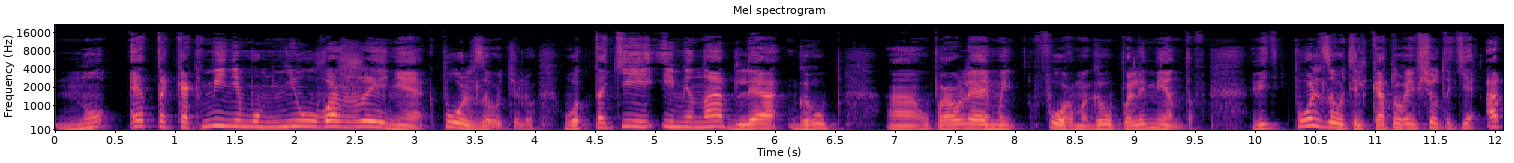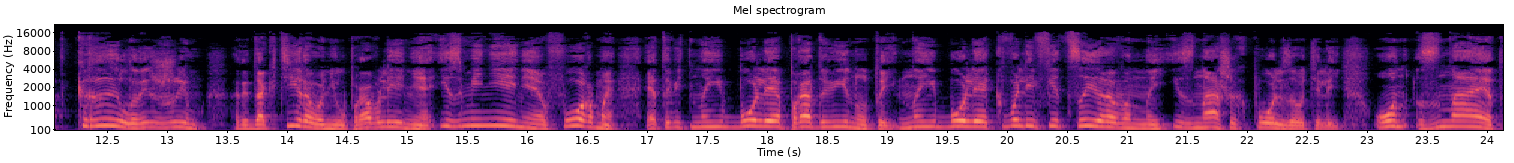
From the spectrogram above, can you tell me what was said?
ну, это как минимум неуважение к пользователю. Вот такие имена для групп а, управляемой формы, групп элементов. Ведь пользователь, который все-таки открыл режим редактирования, управления, изменения формы, это ведь наиболее продвинутый, наиболее квалифицированный из наших пользователей. Он знает,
